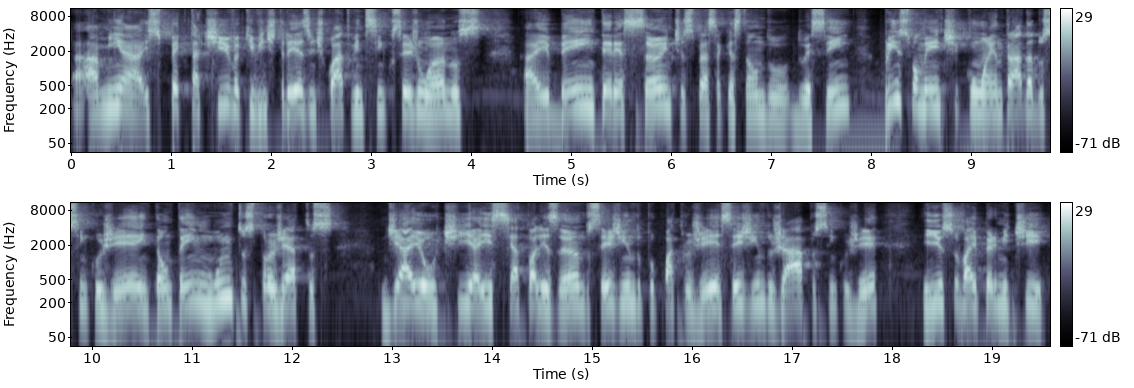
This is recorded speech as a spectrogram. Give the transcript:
a minha expectativa é que 23, 24, 25 sejam anos aí bem interessantes para essa questão do, do eSIM, principalmente com a entrada do 5G, então tem muitos projetos de IoT aí se atualizando, seja indo para o 4G, seja indo já para o 5G, e isso vai permitir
